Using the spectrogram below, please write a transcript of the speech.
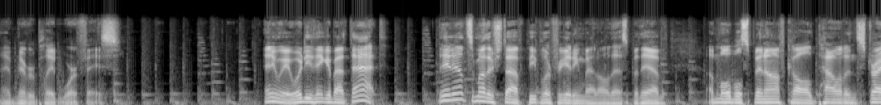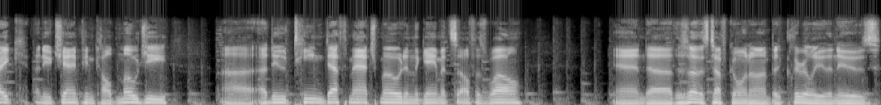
I've never played Warface. Anyway, what do you think about that? They announced some other stuff. People are forgetting about all this, but they have a mobile spin-off called Paladin Strike, a new champion called Moji, uh, a new team deathmatch mode in the game itself as well. And uh, there's other stuff going on, but clearly the news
